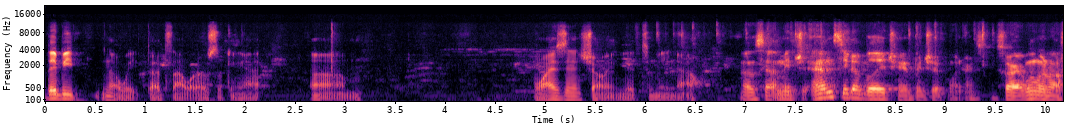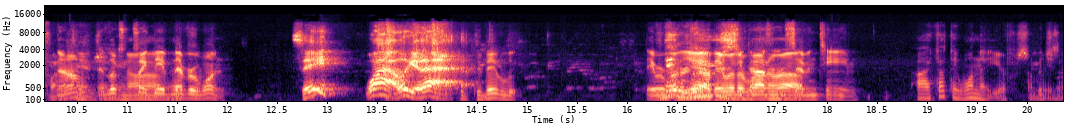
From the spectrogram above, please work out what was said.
They beat. No, wait, that's not what I was looking at. Um, why isn't it showing it to me now? I was saying, I mean, NCAA championship winners. Sorry, we went off on a No, tangent. it looks No, like they've that's- never won. See? Wow, look at that. Did they? lo- They were They runners Yeah, up they were the runner-up. 2017. Oh, I thought they won that year for some reason.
